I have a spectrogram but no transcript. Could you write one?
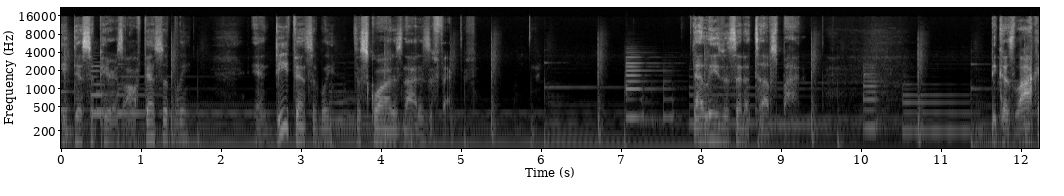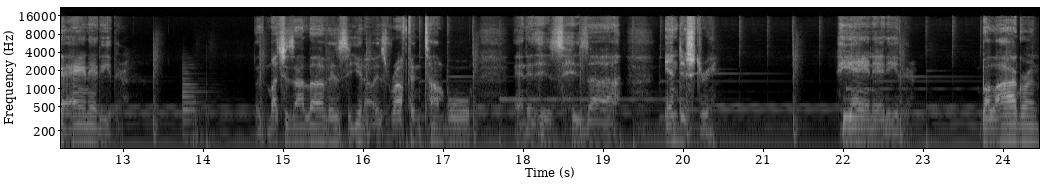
he disappears offensively, and defensively, the squad is not as effective. That leaves us in a tough spot. Because Laca ain't it either. As much as I love his, you know, his rough and tumble and his his uh industry, he ain't it either. Balogun,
